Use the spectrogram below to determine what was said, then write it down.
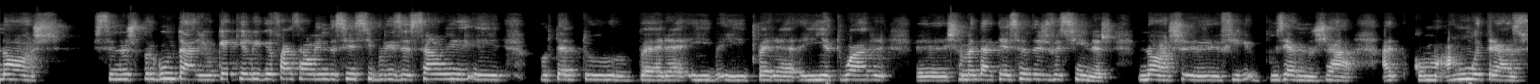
nós se nos perguntarem o que é que a Liga faz além da sensibilização e, e portanto, para, e, e, para e atuar eh, chamando a atenção das vacinas, nós eh, pusemos já, como há um atraso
